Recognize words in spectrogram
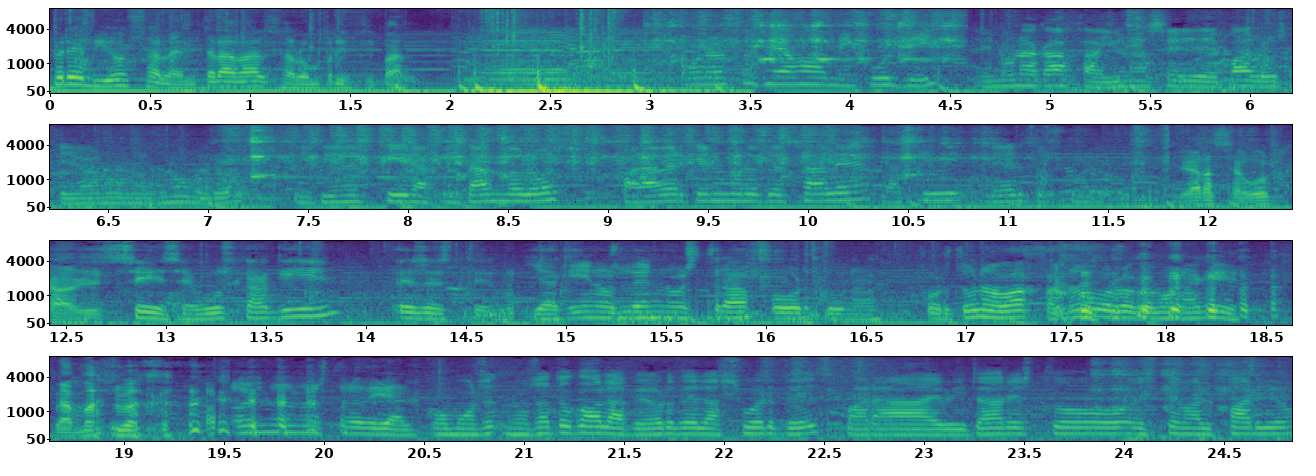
previos a la entrada al salón principal. Bueno, esto se llama Mikuji, en una caja hay una serie de palos que llevan unos números y tienes que ir agitándolos para ver qué número te sale y así leer tu suerte. Y ahora se busca aquí. Sí, se busca aquí, es este. Y aquí nos leen nuestra fortuna. Fortuna baja, ¿no? Por lo que pone aquí. La más baja. Hoy no es nuestro día. Como nos ha tocado la peor de las suertes, para evitar esto, este malfario,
